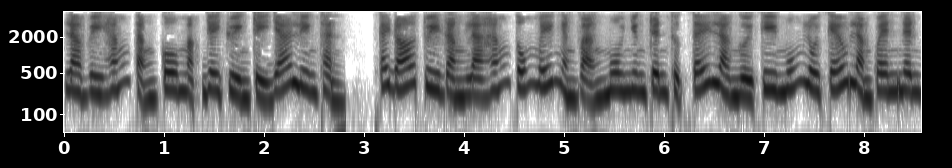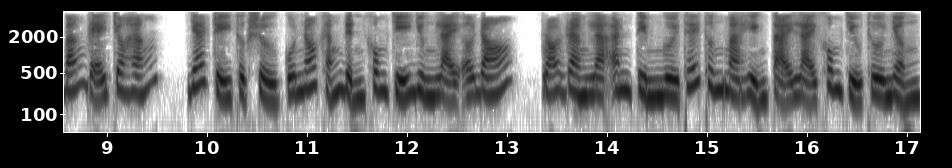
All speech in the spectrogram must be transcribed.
là vì hắn tặng cô mặc dây chuyền trị giá liên thành, cái đó tuy rằng là hắn tốn mấy ngàn vạn mua nhưng trên thực tế là người kia muốn lôi kéo làm quen nên bán rẻ cho hắn, giá trị thực sự của nó khẳng định không chỉ dừng lại ở đó, rõ ràng là anh tìm người thế thân mà hiện tại lại không chịu thừa nhận,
